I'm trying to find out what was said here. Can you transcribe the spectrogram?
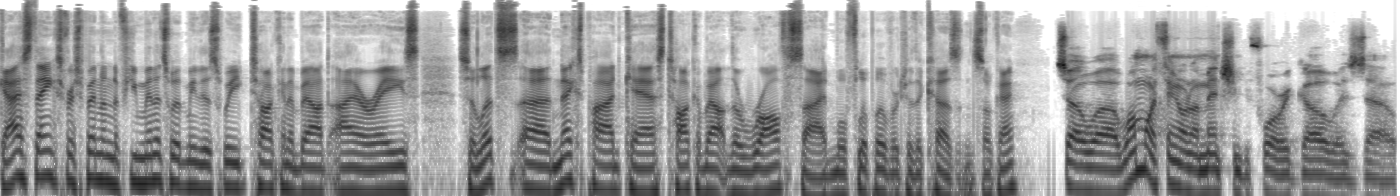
Guys, thanks for spending a few minutes with me this week talking about IRAs. So let's, uh, next podcast, talk about the Roth side. We'll flip over to the cousins, okay? So uh, one more thing I want to mention before we go is uh,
